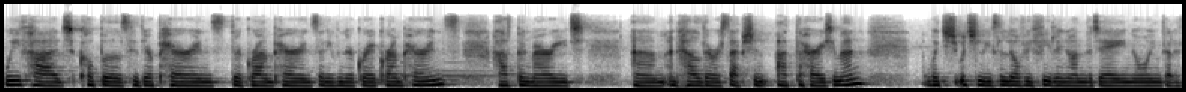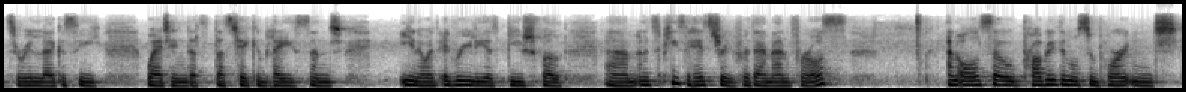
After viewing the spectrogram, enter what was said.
we've had couples who their parents, their grandparents, and even their great grandparents have been married um, and held their reception at the Hardiman. Which, which leaves a lovely feeling on the day, knowing that it's a real legacy wedding that's that's taken place, and you know it, it really is beautiful, um, and it's a piece of history for them and for us. And also, probably the most important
